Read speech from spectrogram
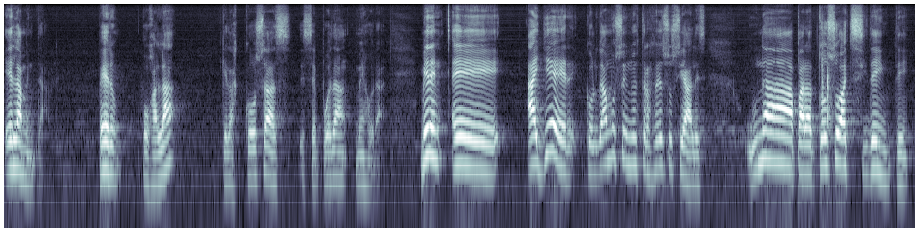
es lamentable, pero ojalá que las cosas se puedan mejorar. Miren, eh, ayer colgamos en nuestras redes sociales un aparatoso accidente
